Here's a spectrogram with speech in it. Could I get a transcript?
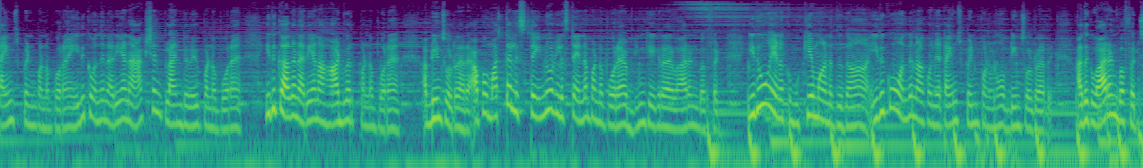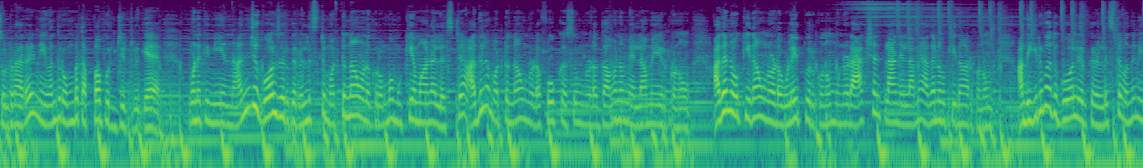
டைம் ஸ்பெண்ட் பண்ண போகிறேன் இதுக்கு வந்து நிறைய நான் ஆக்ஷன் பிளான் டிரைவ் பண்ண போகிறேன் இதுக்காக நிறையா நான் ஹார்ட் ஒர்க் பண்ண போகிறேன் அப்படின்னு சொல்கிறாரு அப்போ மற்ற லிஸ்ட்டை இன்னொரு லிஸ்ட்டை என்ன பண்ண போகிறேன் அப்படின்னு கேட்குறாரு வாரன் பஃபெட் இதுவும் எனக்கு முக்கியமானது தான் இதுக்கும் வந்து நான் கொஞ்சம் டைம் ஸ்பெண்ட் பண்ணணும் அப்படின்னு சொல்கிறாரு அதுக்கு வாரன் பஃபெட் சொல்கிறாரு நீ வந்து ரொம்ப தப்பாக புரிஞ்சிட்ருக்க உனக்கு நீ அந்த அஞ்சு கோல்ஸ் இருக்கிற லிஸ்ட் மட்டும்தான் உனக்கு ரொம்ப முக்கியமான லிஸ்ட்டு அதில் மட்டும்தான் உன்னோட ஃபோக்கஸ் உன்னோட கவனம் எல்லாமே இருக்கணும். அதை நோக்கி தான் உன்னோட உழைப்பு இருக்கணும். உன்னோட ஆக்ஷன் பிளான் எல்லாமே அதை நோக்கி தான் இருக்கணும். அந்த இருபது கோல் இருக்கிற லிஸ்ட்டை வந்து நீ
